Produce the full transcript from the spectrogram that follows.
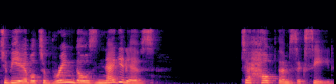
to be able to bring those negatives to help them succeed.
